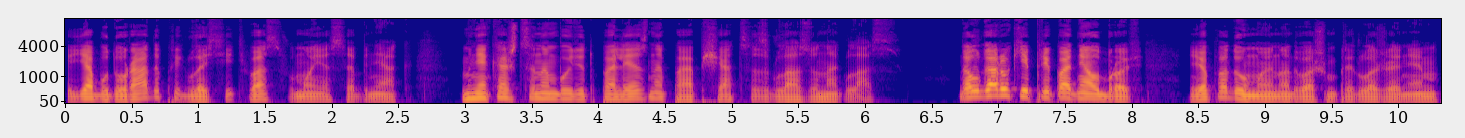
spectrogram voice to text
я буду рада пригласить вас в мой особняк. Мне кажется, нам будет полезно пообщаться с глазу на глаз». Долгорукий приподнял бровь. «Я подумаю над вашим предложением»,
